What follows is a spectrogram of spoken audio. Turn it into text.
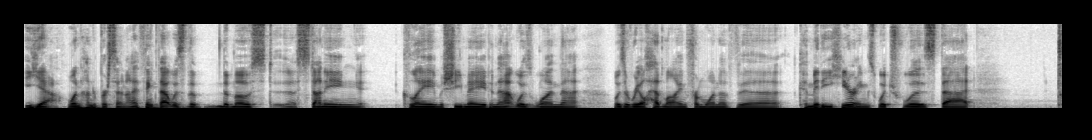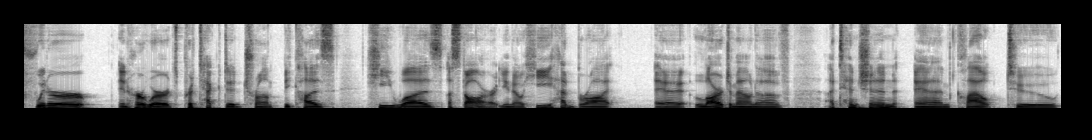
Yeah, 100%. I think that was the the most uh, stunning claim she made and that was one that was a real headline from one of the committee hearings which was that Twitter in her words protected Trump because he was a star. You know, he had brought a large amount of attention and clout to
